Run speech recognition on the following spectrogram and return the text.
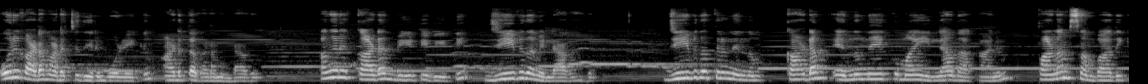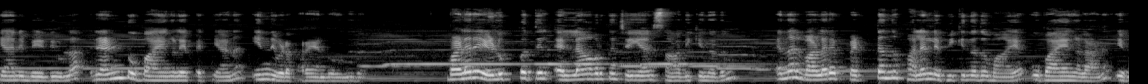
ഒരു കടം അടച്ചു തീരുമ്പോഴേക്കും അടുത്ത കടം ഉണ്ടാകും. അങ്ങനെ കടം വീട്ടി വീട്ടി ജീവിതമില്ലാതാകും. ജീവിതത്തിൽ നിന്നും കടം എന്നേക്കുമായി ഇല്ലാതാക്കാനും പണം സമ്പാദിക്കാനും വേണ്ടിയുള്ള രണ്ട് ഉപായങ്ങളെ പറ്റിയാണ് ഇന്നിവിടെ പറയാൻ പോകുന്നത്. വളരെ എളുപ്പത്തിൽ എല്ലാവർക്കും ചെയ്യാൻ സാധിക്കുന്നതും എന്നാൽ വളരെ പെട്ടെന്ന് ഫലം ലഭിക്കുന്നതുമായ ഉപായങ്ങളാണ് ഇവ.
